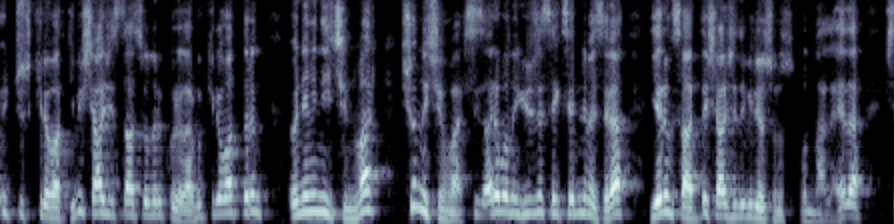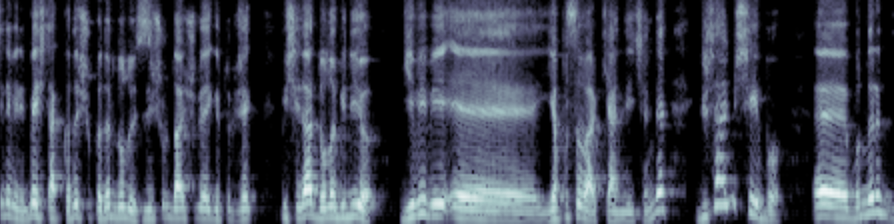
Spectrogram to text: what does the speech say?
300 kW gibi şarj istasyonları kuruyorlar. Bu kilovatların önemi için var? Şunun için var. Siz arabanın %80'ini mesela yarım saatte şarj edebiliyorsunuz bunlarla. Ya da işte ne bileyim 5 dakikada şu kadar doluyor. Sizi şuradan şuraya götürecek bir şeyler dolabiliyor gibi bir e, yapısı var kendi içinde. Güzel bir şey bu. E, bunların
